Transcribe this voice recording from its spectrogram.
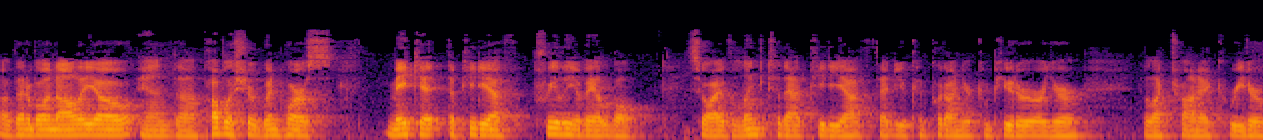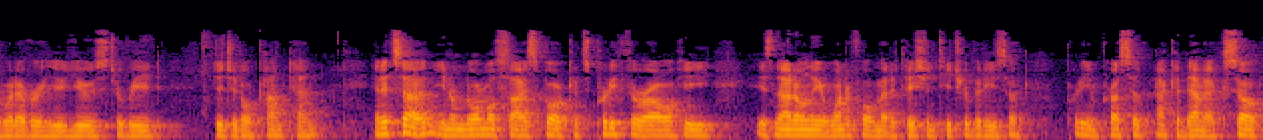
Uh, Venerable Analayo and uh, publisher Windhorse make it the PDF freely available. So I've linked to that PDF that you can put on your computer or your electronic reader, whatever you use to read digital content. And it's a, you know, normal sized book. It's pretty thorough. He is not only a wonderful meditation teacher, but he's a pretty impressive academic. So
